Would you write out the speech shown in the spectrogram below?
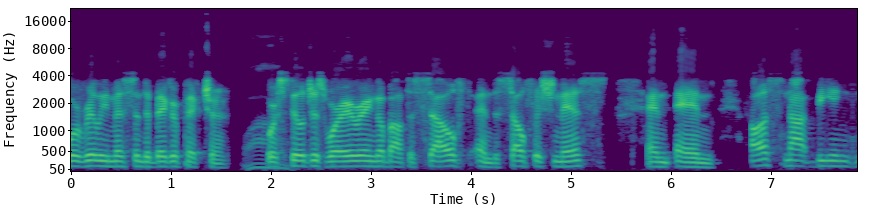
we're really missing the bigger picture. wow We're still just worrying about the self and the selfishness, and and us not being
